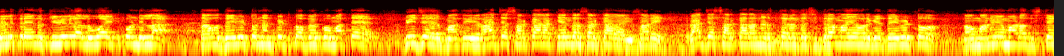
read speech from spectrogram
ದಲಿತರೇನು ಕಿವಿಗಳಲ್ಲಿ ಹೂವ ಇಟ್ಕೊಂಡಿಲ್ಲ. ತಾವು ದಯವಿಟ್ಟು ನೆನ್ಪಿಟ್ಕೋಬೇಕು. ಮತ್ತೆ ಬಿಜೆ ಮತ್ತೆ ರಾಜ್ಯ ಸರ್ಕಾರ, ಕೇಂದ್ರ ಸರ್ಕಾರ ಸಾರಿ ರಾಜ್ಯ ಸರ್ಕಾರ ನಡೆಸ್ತಾ ಇರೋಂಥ ಸಿದ್ದರಾಮಯ್ಯ ಅವರಿಗೆ ದಯವಿಟ್ಟು ನಾವು ಮನವಿ ಮಾಡೋದಿಷ್ಟೇ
